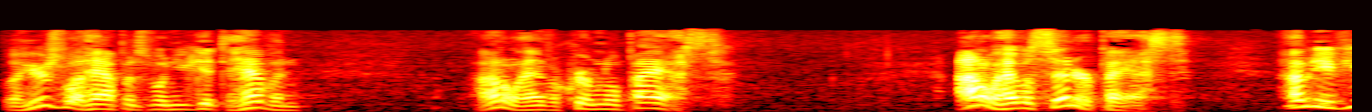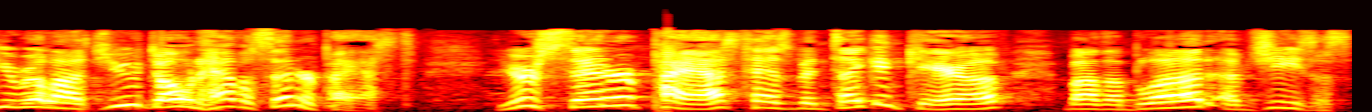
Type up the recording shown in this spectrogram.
Well, here's what happens when you get to heaven. I don't have a criminal past. I don't have a sinner past. How many of you realize you don't have a sinner past? Your sinner past has been taken care of by the blood of Jesus.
